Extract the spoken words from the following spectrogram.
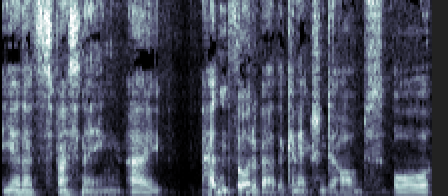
Yeah, that's fascinating. I hadn't thought about the connection to Hobbes or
